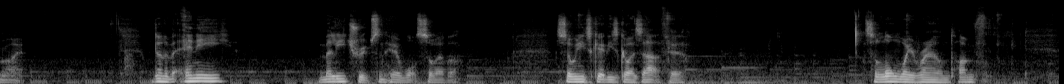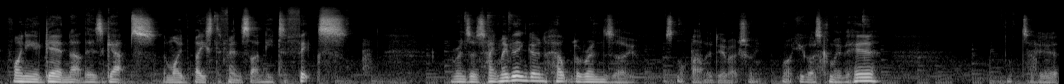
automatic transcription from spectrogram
Right. We don't have any melee troops in here whatsoever. So we need to get these guys out of here. It's a long way round. I'm finding again that there's gaps in my base defense that I need to fix. Lorenzo's hang. Maybe they can go and help Lorenzo. That's not a bad idea actually. Right, you guys come over here. Up to here.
